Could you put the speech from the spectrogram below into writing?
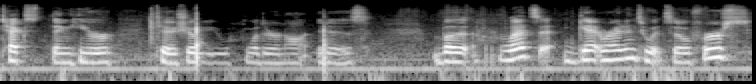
text thing here to show you whether or not it is. But let's get right into it. So first,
